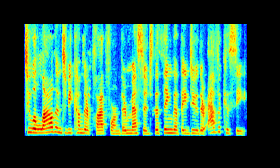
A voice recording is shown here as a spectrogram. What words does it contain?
to allow them to become their platform, their message, the thing that they do, their advocacy.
